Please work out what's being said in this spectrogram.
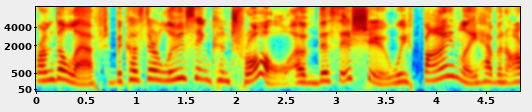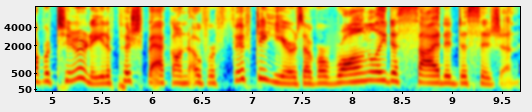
from the left because they're losing control of this issue. We finally have an opportunity to push back on over 50 years of a wrongly decided decision.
